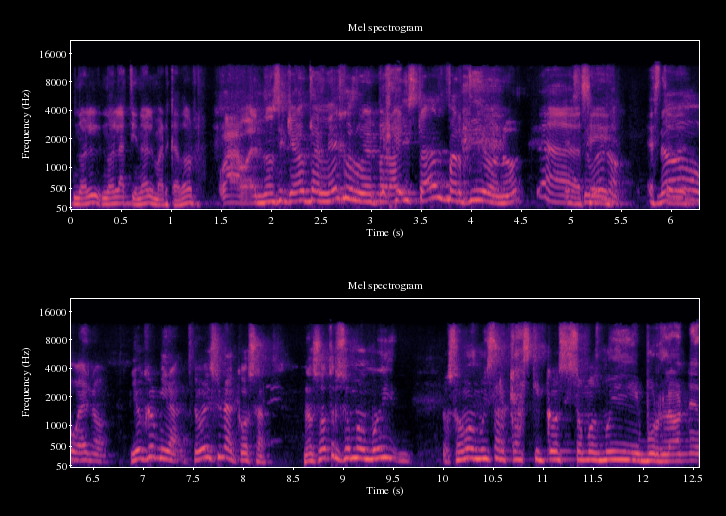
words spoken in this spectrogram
no, no latinó el marcador. Wow, no se quedó tan lejos, güey, pero ahí está el partido, ¿no? Ah, este, sí. Bueno, este no, bueno, yo creo, mira, te voy a decir una cosa. Nosotros somos muy, somos muy sarcásticos y somos muy burlones,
